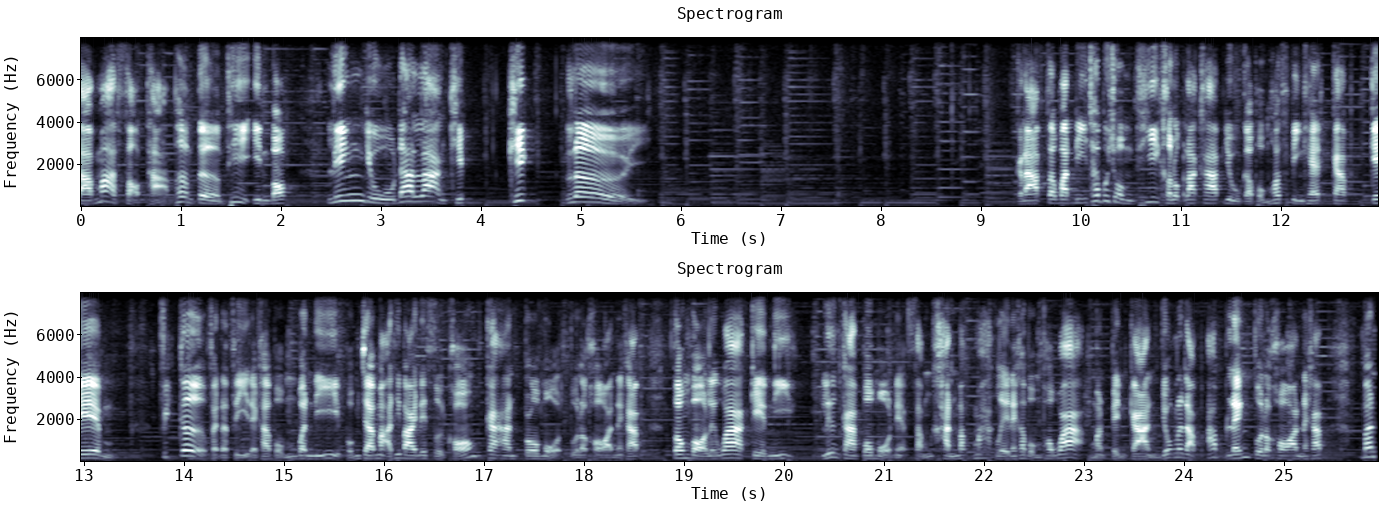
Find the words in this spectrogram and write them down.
สามารถสอบถามเพิ่มเติมที่อินบ็อกซ์ลิงก์อยู่ด้านล่างคลิป คลิกเลย กราบสวัสดีท่านผู้ชมที่เคารพรักครับอยู่กับผมฮอตสปริงแคทกับเกมฟิกเกอร์แฟนตาซีนะครับผมวันนี้ผมจะมาอธิบายในส่วนของการโปรโมตตัวละครนะครับ ต้องบอกเลยว่าเกมนี้ เรื่องการโปรโมทเนี่ยสำคัญมากๆเลยนะครับผมเพราะว่ามันเป็นการยกระดับอัพแรงตัวละครนะครับมัน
